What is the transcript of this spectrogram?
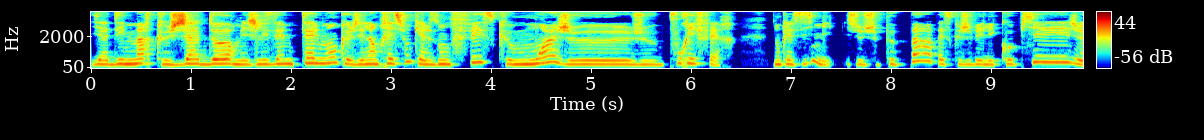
y a des marques que j'adore, mais je les aime tellement que j'ai l'impression qu'elles ont fait ce que moi je, je pourrais faire. Donc elle s'est dit mais je, je peux pas parce que je vais les copier. Je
